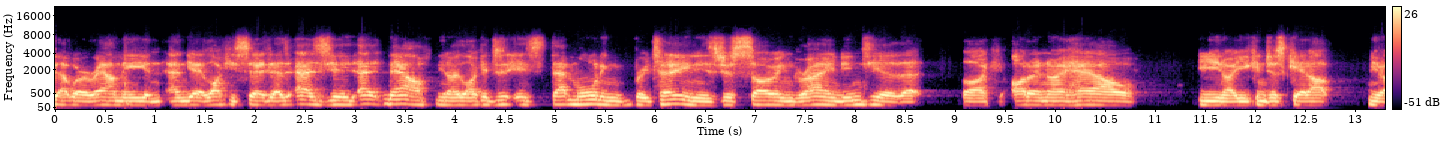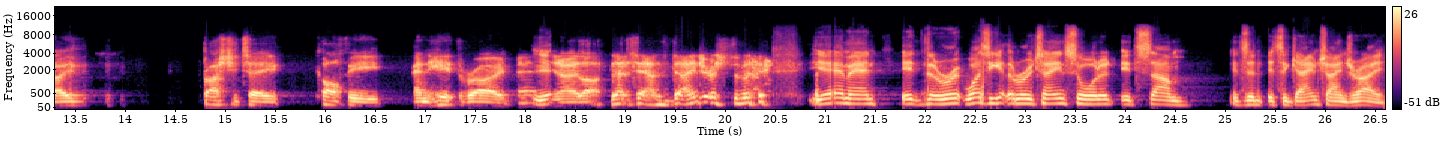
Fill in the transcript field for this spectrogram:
that were around me. And and yeah like you said as as you as now you know like it's it's that morning routine is just so ingrained into you that like I don't know how you know you can just get up you know brush your teeth coffee and hit the road man yeah. you know like that sounds dangerous to me yeah man it the once you get the routine sorted it's um it's a it's a game changer eh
